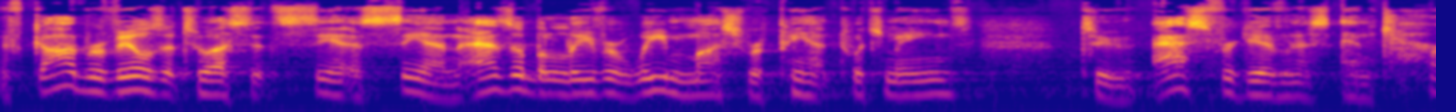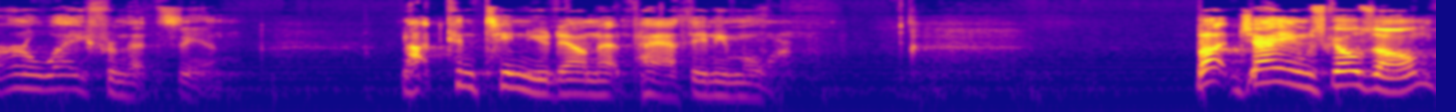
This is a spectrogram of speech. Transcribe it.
if God reveals it to us as sin, as a believer, we must repent, which means to ask forgiveness and turn away from that sin, not continue down that path anymore. But James goes on,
